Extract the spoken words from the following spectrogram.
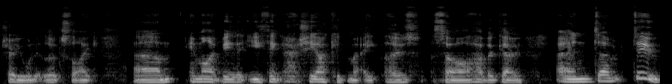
Show you what it looks like. Um, it might be that you think actually I could make those, so I'll have a go and um, do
